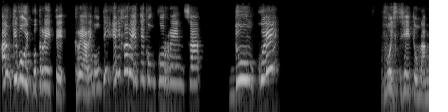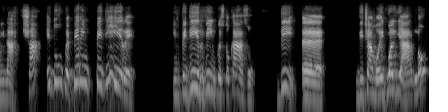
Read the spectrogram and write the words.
anche voi potrete creare mondi e li farete concorrenza. Dunque, voi siete una minaccia e dunque per impedire, impedirvi in questo caso di, eh, diciamo, eguagliarlo,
